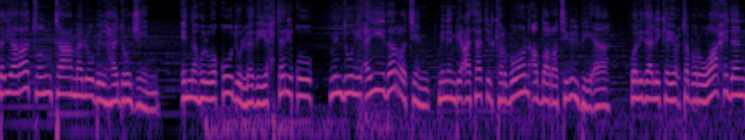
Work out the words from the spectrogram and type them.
سيارات تعمل بالهيدروجين. إنه الوقود الذي يحترق من دون أي ذرة من انبعاثات الكربون الضارة للبيئة. ولذلك يعتبر واحدا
